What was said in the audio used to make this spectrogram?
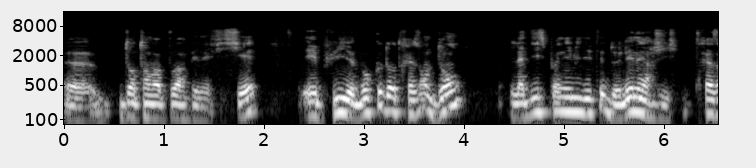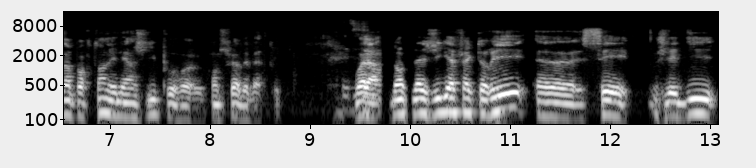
dont on va pouvoir bénéficier. Et puis beaucoup d'autres raisons, dont la disponibilité de l'énergie. Très important, l'énergie pour euh, construire des batteries. Voilà, donc la Gigafactory, euh, c'est, je l'ai dit,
